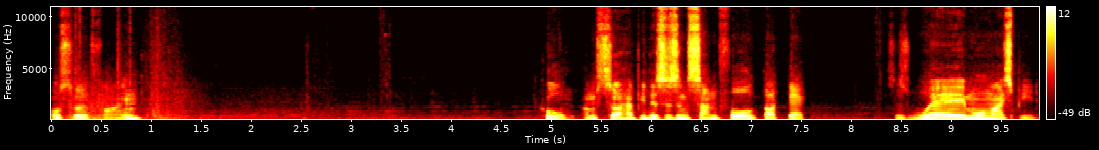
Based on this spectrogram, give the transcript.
Also fine. Cool. I'm so happy this isn't sunfall.deck. This is way more my speed.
